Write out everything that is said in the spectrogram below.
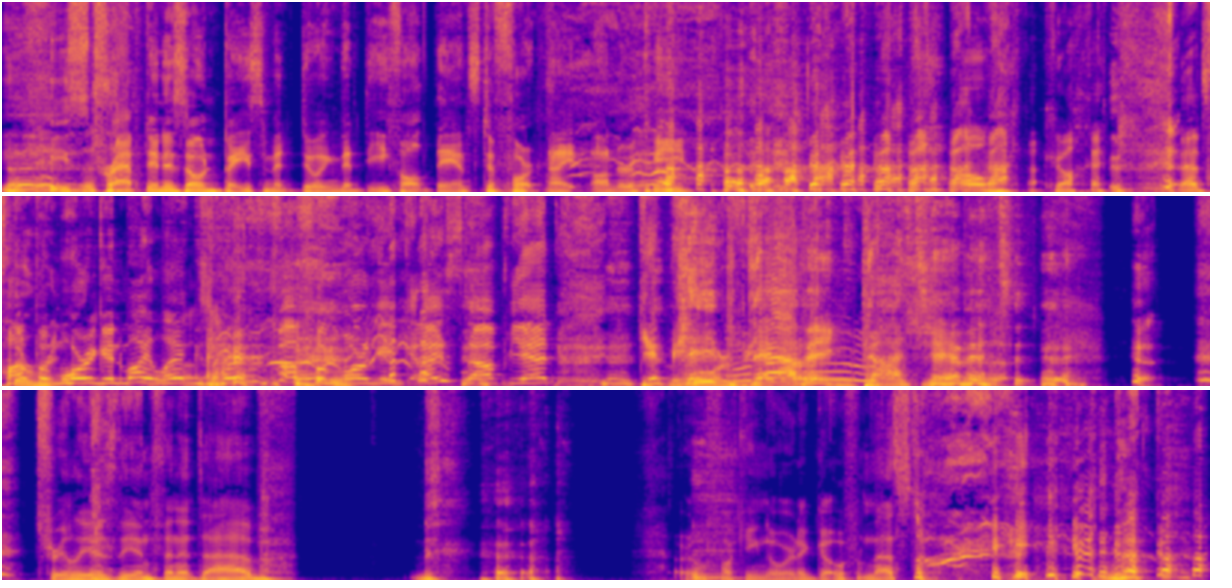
He's trapped in his own basement doing the default dance to Fortnite on repeat. oh my god. That's Papa Morgan, my legs uh, hurt. Papa Morgan, can I stop yet? Get me Keep more. dabbing! God damn it! Truly is the infinite dab. I don't fucking know where to go from that story.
